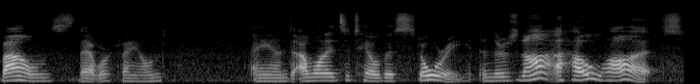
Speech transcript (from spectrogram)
bones that were found. And I wanted to tell this story. And there's not a whole lot.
